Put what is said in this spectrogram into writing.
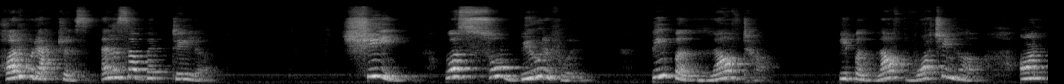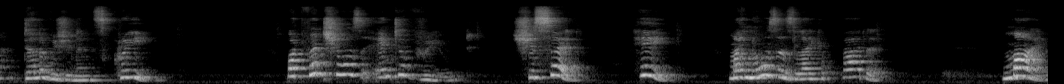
Hollywood actress Elizabeth Taylor, she was so beautiful. People loved her. People loved watching her on television and screen. But when she was interviewed, she said, Hey, my nose is like a parrot. My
